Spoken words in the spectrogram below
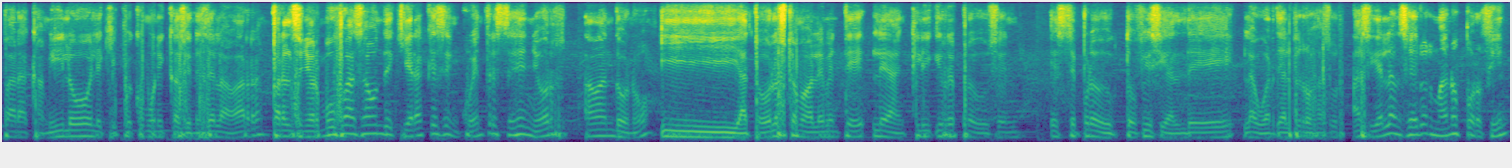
para Camilo, el equipo de comunicaciones de la barra, para el señor Mufasa, donde quiera que se encuentre, este señor abandonó. Y a todos los que amablemente le dan clic y reproducen este producto oficial de la Guardia Albirroja Sur. Así es, Lancero, hermano, por fin,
